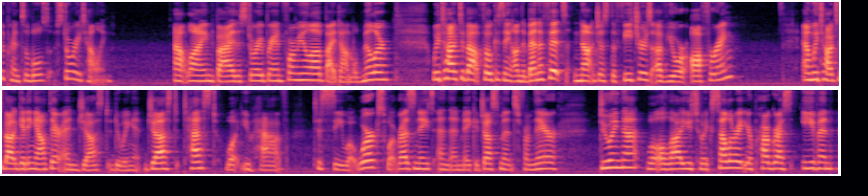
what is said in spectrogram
the principles of storytelling outlined by the Story Brand Formula by Donald Miller. We talked about focusing on the benefits, not just the features of your offering. And we talked about getting out there and just doing it. Just test what you have to see what works, what resonates, and then make adjustments from there. Doing that will allow you to accelerate your progress even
